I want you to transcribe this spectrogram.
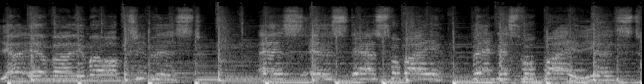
ja, er war immer Optimist. Es ist erst vorbei, wenn es vorbei ist.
